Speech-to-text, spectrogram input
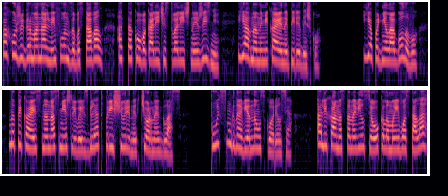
Похоже, гормональный фон забастовал от такого количества личной жизни, явно намекая на передышку. Я подняла голову, натыкаясь на насмешливый взгляд прищуренных черных глаз. Пульс мгновенно ускорился. Алихан остановился около моего стола,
